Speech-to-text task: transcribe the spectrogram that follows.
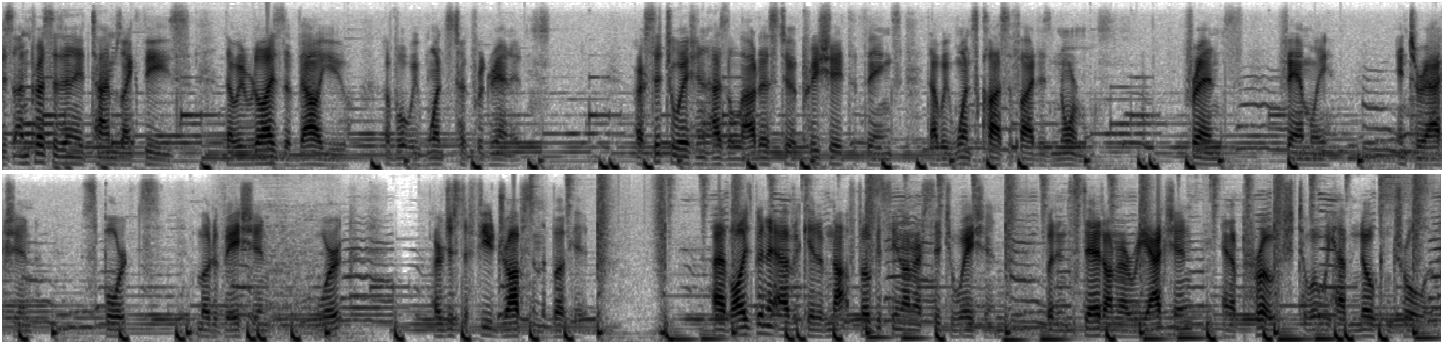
is unprecedented times like these that we realize the value of what we once took for granted. Our situation has allowed us to appreciate the things that we once classified as normal friends, family, interaction, sports, motivation, work are just a few drops in the bucket. I have always been an advocate of not focusing on our situation, but instead on our reaction and approach to what we have no control of.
